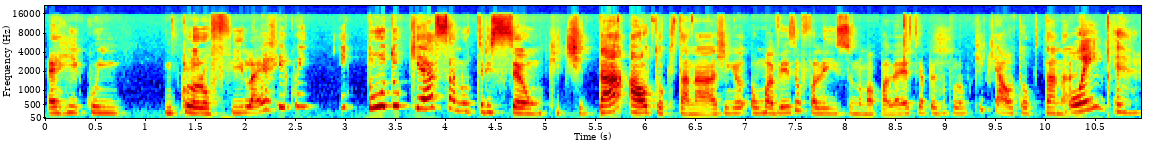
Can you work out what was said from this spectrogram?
é rico em, em clorofila, é rico em, em, tudo que essa nutrição que te dá autooctanagem. Eu, uma vez eu falei isso numa palestra e a pessoa falou: o que, que é autooctanagem? Oi?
